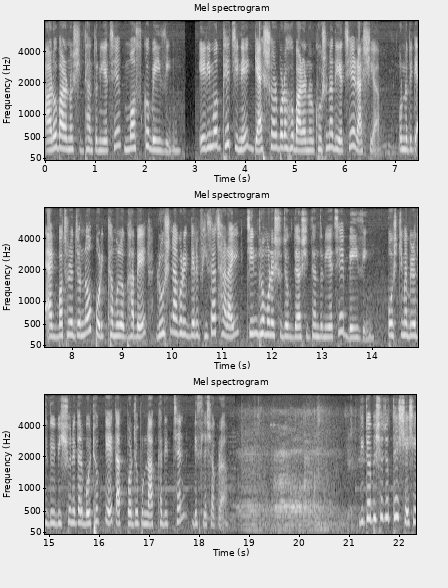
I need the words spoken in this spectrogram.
আরও বাড়ানোর সিদ্ধান্ত নিয়েছে মস্কো বেইজিং এরই মধ্যে চীনে গ্যাস সরবরাহ বাড়ানোর ঘোষণা দিয়েছে রাশিয়া। অন্যদিকে এক বছরের জন্য পরীক্ষামূলকভাবে রুশ নাগরিকদের ভিসা ছাড়াই চীন ভ্রমণের সুযোগ দেওয়ার সিদ্ধান্ত নিয়েছে বেইজিং। পশ্চিমা বিরোধী দুই বিশ্ব নেতার বৈঠককে তাৎপর্যপূর্ণ আখ্যা দিচ্ছেন বিশ্লেষকরা। দ্বিতীয় বিশ্বযুদ্ধের শেষে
